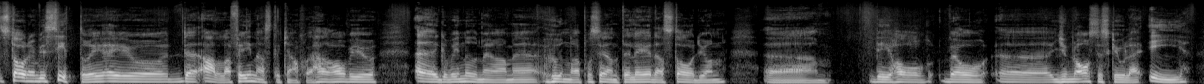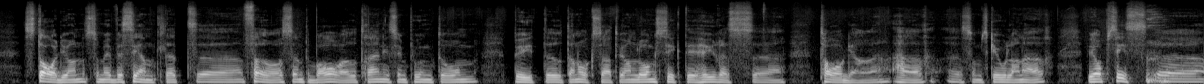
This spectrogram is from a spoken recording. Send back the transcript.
stadion vi sitter i är ju det allra finaste kanske. Här har vi ju, äger vi numera med 100% Eleda stadion. Ehm, vi har vår eh, gymnasieskola i stadion som är väsentligt eh, för oss, inte bara ur träningssynpunkt och ombyte utan också att vi har en långsiktig hyrestagare här eh, som skolan är. Vi har precis eh,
